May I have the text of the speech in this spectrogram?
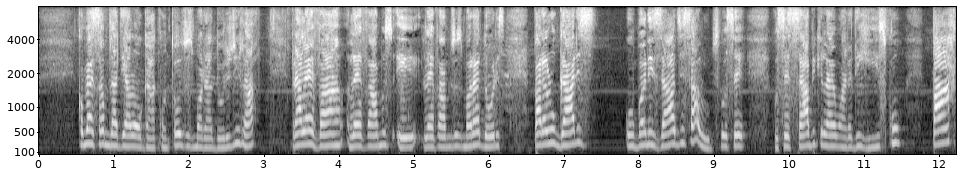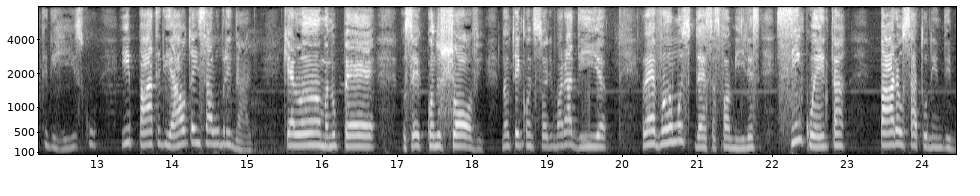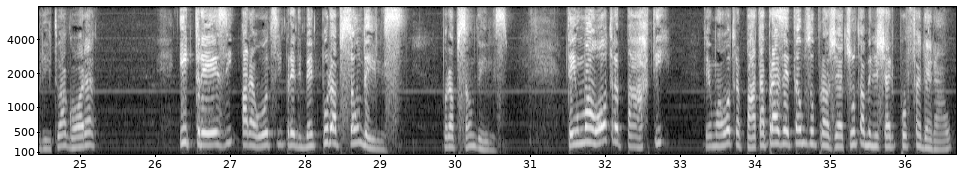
Começamos a dialogar com todos os moradores de lá para levar, levarmos, levarmos os moradores para lugares urbanizados e salubres. Você, você sabe que lá é uma área de risco, parte de risco e parte de alta insalubridade que é lama no pé, você quando chove não tem condição de moradia. Levamos dessas famílias 50 para o Saturnino de Brito agora e 13 para outros empreendimentos por opção deles. Por opção deles. Tem uma outra parte, tem uma outra parte, apresentamos o um projeto junto ao Ministério Público Federal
